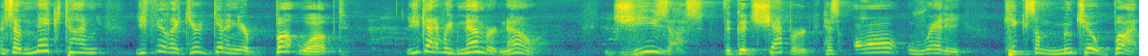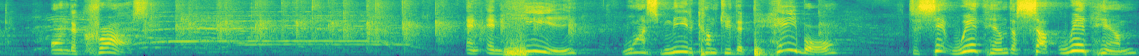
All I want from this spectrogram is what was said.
And so next time you feel like you're getting your butt whooped, you got to remember no, Jesus, the Good Shepherd, has already kicked some mucho butt on the cross. And, and he wants me to come to the table to sit with him, to sup with him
